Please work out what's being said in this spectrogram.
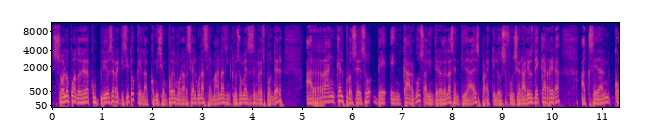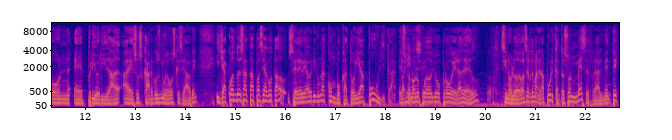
Solo cuando se haya cumplido ese requisito, que la comisión puede demorarse algunas semanas, incluso meses en responder, arranca el proceso de encargos al interior de las entidades para que los funcionarios de carrera accedan con eh, prioridad a esos cargos nuevos que se abren. Y ya cuando esa etapa se ha agotado, se debe abrir una convocatoria pública. Esto no lo puedo yo proveer a dedo, sino lo debo hacer de manera pública. Entonces son meses realmente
